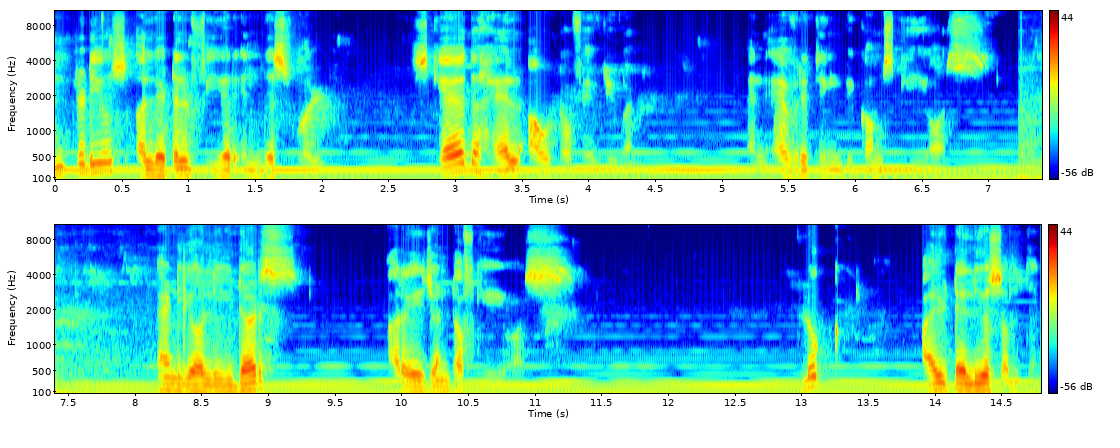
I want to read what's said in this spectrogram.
introduce a little fear in this world scare the hell out of everyone and everything becomes chaos. And your leaders are agent of chaos. Look, I'll tell you something.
